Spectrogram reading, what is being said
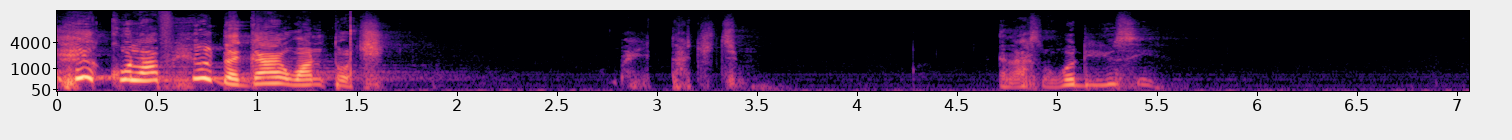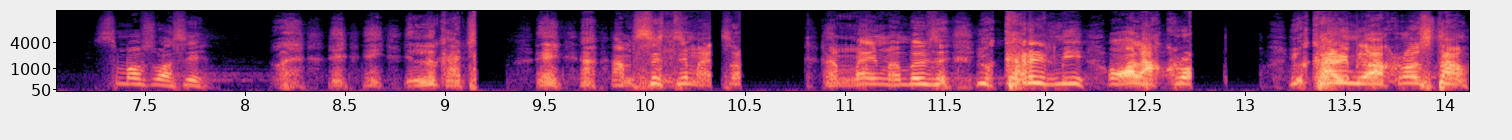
He could have healed the guy one touch. But he touched him. And asked him, What do you see? Some of us will say, Look at you. I'm sitting myself. And my mom You carried me all across. You carried me across town.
